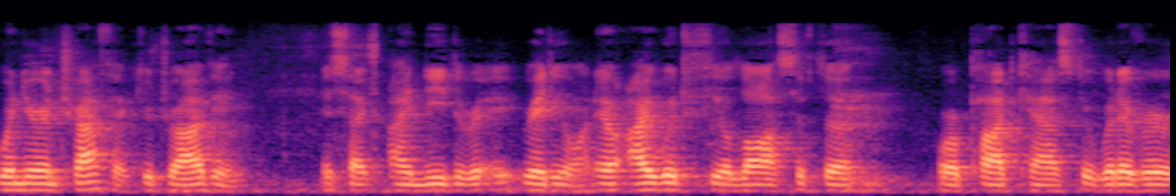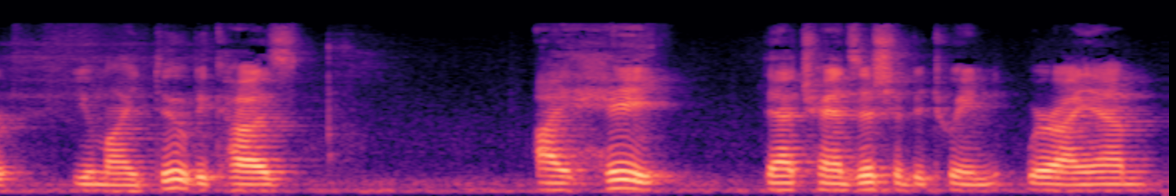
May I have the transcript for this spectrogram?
when you're in traffic, you're driving, it's like I need the radio on. I would feel lost if the or podcast or whatever you might do because I hate that transition between where I am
